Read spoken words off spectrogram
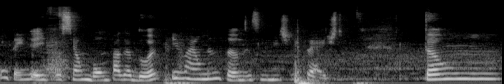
entende aí que você é um bom pagador e vai aumentando esse limite de crédito. Então,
